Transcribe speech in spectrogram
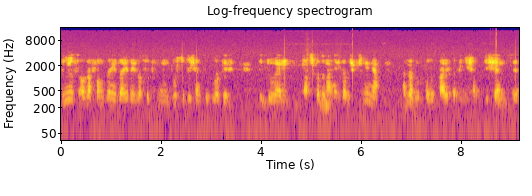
wniósł o zasądzenie dla jednej z osób mm, 200 tysięcy złotych tytułem odszkodowania i zadośćuczynienia, a dla dwóch pozostałych 150 tysięcy.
